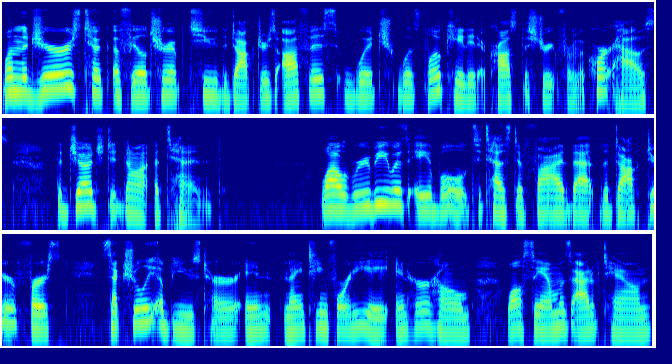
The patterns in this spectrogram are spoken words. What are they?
When the jurors took a field trip to the doctor's office, which was located across the street from the courthouse, the judge did not attend. While Ruby was able to testify that the doctor first sexually abused her in 1948 in her home while Sam was out of town,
